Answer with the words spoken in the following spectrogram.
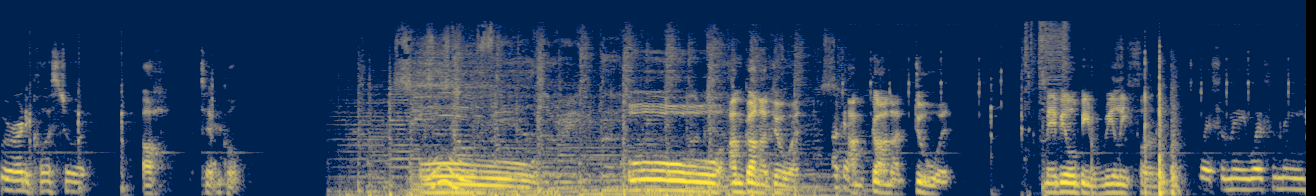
We're already close to it. Oh, typical. Oh, oh, I'm gonna do it. Okay, I'm gonna do it. Maybe it'll be really funny. wait for me, wait for me.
